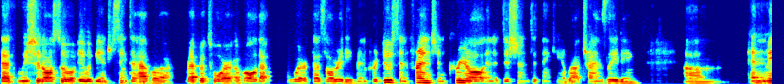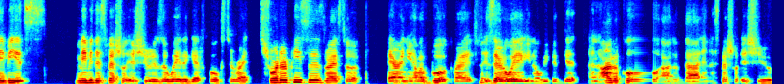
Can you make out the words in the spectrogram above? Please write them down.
that we should also, it would be interesting to have a repertoire of all that work that's already been produced in French and Creole, in addition to thinking about translating. Um, and maybe it's, maybe the special issue is a way to get folks to write shorter pieces, right? So Erin, you have a book, right? Is there a way, you know, we could get an article out of that in a special issue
